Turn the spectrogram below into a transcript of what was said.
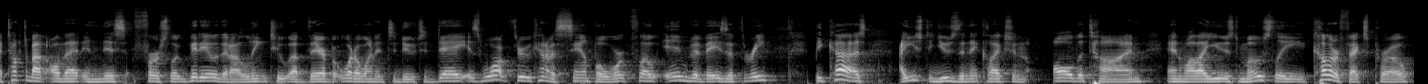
I talked about all that in this first look video that I linked to up there, but what I wanted to do today is walk through kind of a sample workflow in Viveza 3 because I used to use the Nik collection all the time, and while I used mostly Color Efex Pro,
